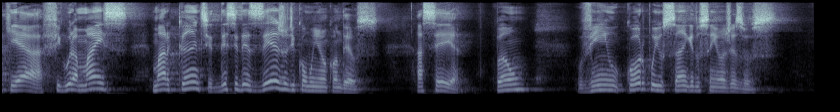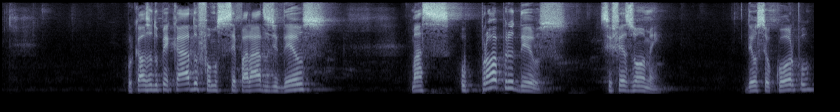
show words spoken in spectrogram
que é a figura mais marcante desse desejo de comunhão com Deus, a ceia, pão, o vinho, o corpo e o sangue do Senhor Jesus. Por causa do pecado, fomos separados de Deus, mas o próprio Deus se fez homem, deu seu corpo,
